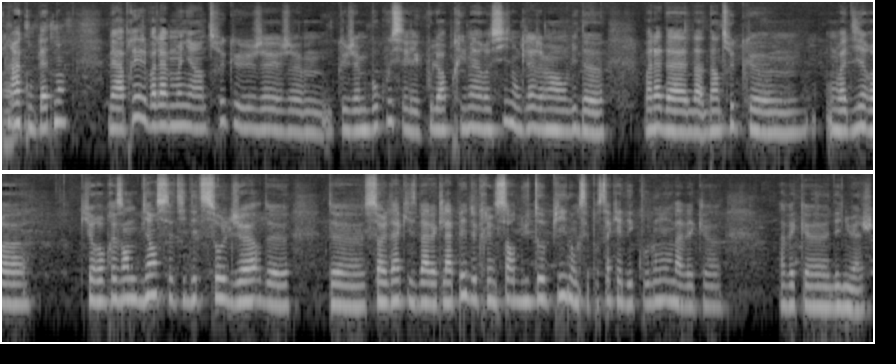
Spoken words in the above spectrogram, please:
Ouais. Ah, complètement. Mais après, voilà, moi, il y a un truc que je- je- que j'aime beaucoup, c'est les couleurs primaires aussi. Donc là, j'avais envie de, voilà, d'un- truc, euh, on va dire, euh, qui représente bien cette idée de soldier, de, de soldat qui se bat avec la paix, de créer une sorte d'utopie. Donc c'est pour ça qu'il y a des colombes avec, euh, avec euh, des nuages.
